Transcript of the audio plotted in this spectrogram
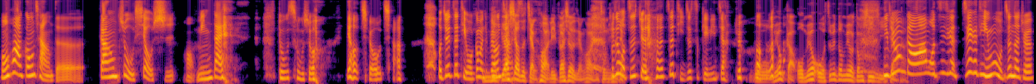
文化工厂的钢柱锈蚀哦，明代督促说要求偿。我觉得这题我根本就不用讲。不要笑着讲话，你不要笑着讲话，你重新。不是，我只是觉得这题就是给你讲就好了。我没有搞，我没有，我这边都没有东西。你你不用搞啊，我这个这个题目真的觉得。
